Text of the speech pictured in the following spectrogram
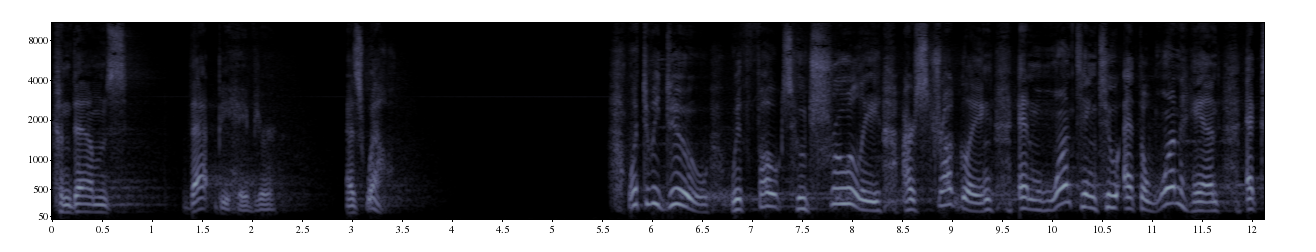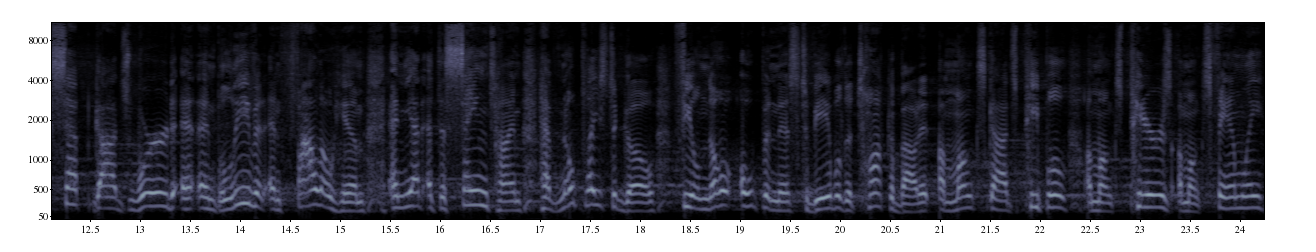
condemns that behavior as well. What do we do with folks who truly are struggling and wanting to, at the one hand, accept God's word and, and, believe it and follow Him, and yet at the same time have no place to go, feel no openness to be able to talk about it amongst God's people, amongst peers, amongst family?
